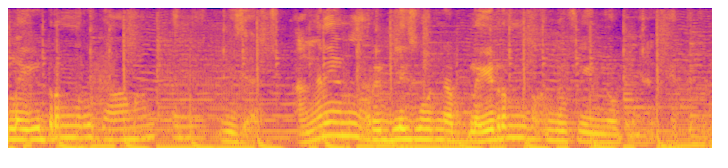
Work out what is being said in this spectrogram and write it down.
ബ്ലേഡ് റണ്ണർ കാണണം എന്ന് വിചാരിച്ചു. അങ്ങനെയാണ് റിഡ്ലി സ്കോട്ടിന്റെ ബ്ലേഡ് റണ്ണർ എന്ന ഫിലിമിലോട്ട് ഞാൻ എത്തിപ്പെട്ടത്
